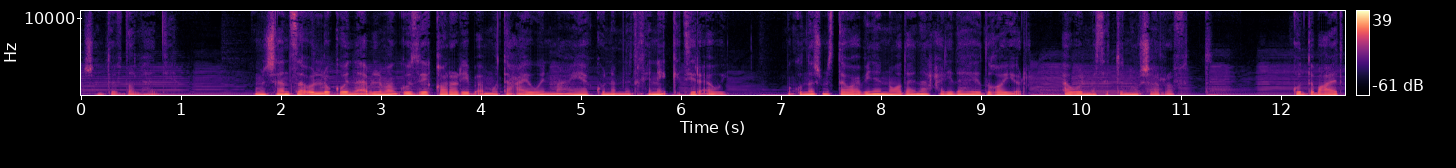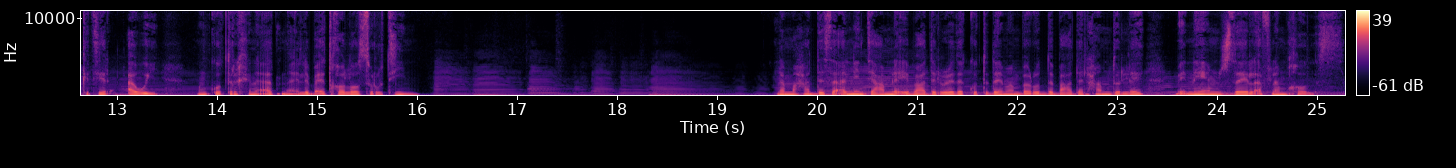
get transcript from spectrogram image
عشان تفضل هادية. ومش هنسى أقول لكم إن قبل ما جوزي قرر يبقى متعاون معايا كنا بنتخانق كتير قوي. ما كناش مستوعبين إن وضعنا الحالي ده هيتغير أول ما ست نور شرفت. كنت بعيط كتير قوي من كتر خناقاتنا اللي بقت خلاص روتين. لما حد سألني انت عاملة إيه بعد الولادة كنت دايما برد بعد الحمد لله بإن هي مش زي الأفلام خالص.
